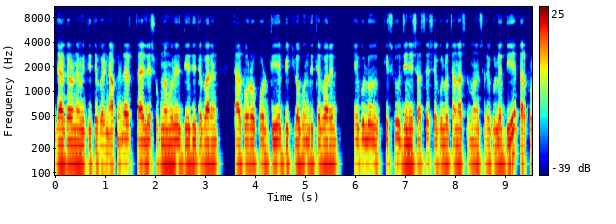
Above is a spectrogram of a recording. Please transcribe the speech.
যার কারণে আমি দিতে পারি না। আপনারা চাইলে শুকনো মরিচ দিয়ে দিতে পারেন, তারপর ওপর দিয়ে বিট লবণ দিতে পারেন। এগুলো কিছু জিনিস আছে, সেগুলো চানাচুর মানাচুর এগুলো দিয়ে তারপর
